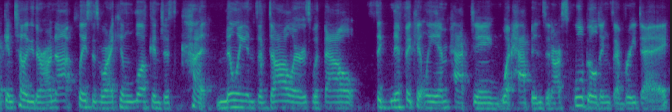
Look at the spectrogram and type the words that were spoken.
I can tell you there are not places where I can look and just cut millions of dollars without significantly impacting what happens in our school buildings every day.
